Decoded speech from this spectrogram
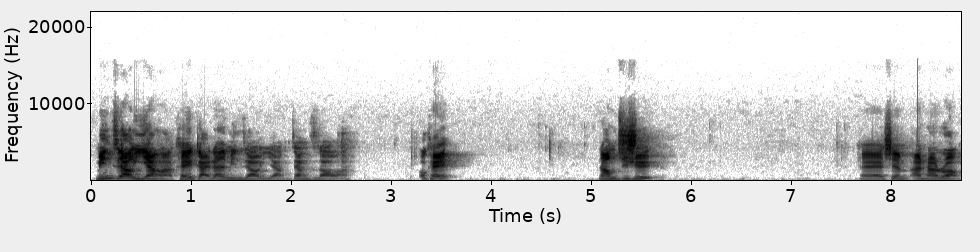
名字要一样啊，可以改，但是名字要一样，这样知道吗？OK，那我们继续，哎，先按它 run。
